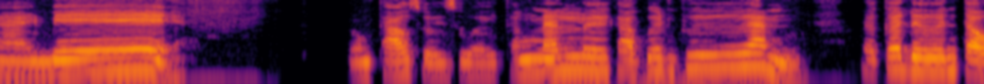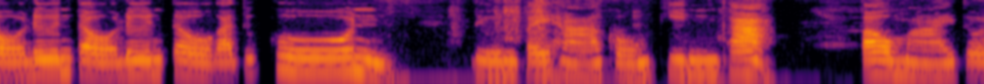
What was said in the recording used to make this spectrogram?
นายแม่ รองเท้าสวยๆ ทั้งนั้นเลยค่ะเพื่อนๆ แล้วก็เดินต่อเดินต่อเดินต่อค่ะทุกคน เดินไปหาของกินค่ะ เป้าหมายตัว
